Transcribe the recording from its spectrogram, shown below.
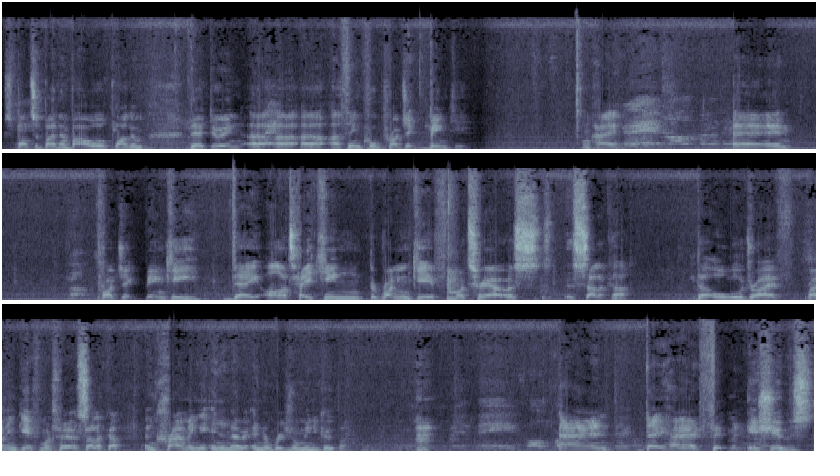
sponsored by them, but I will plug them. They're doing a, a, a, a thing called Project Binky. Okay, and Project Binky, they are taking the running gear from a Toyota Celica, the all-wheel drive running gear from a Toyota Celica, and cramming it in an, an original Mini Cooper and they had fitment issues,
